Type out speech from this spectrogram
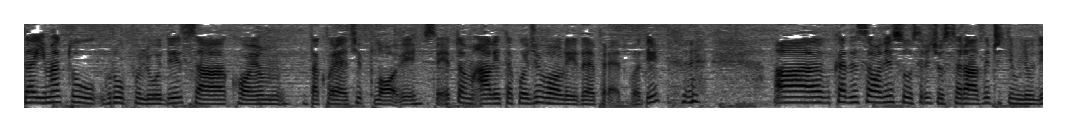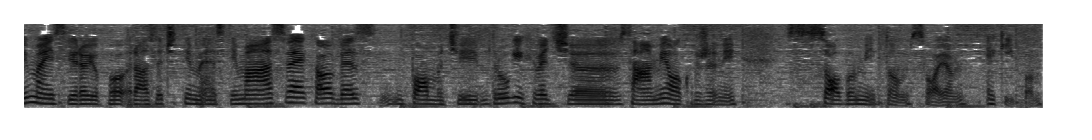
da ima tu grupu ljudi sa kojom, tako reći, plovi svetom, ali takođe voli da je predvodi. a, kada se oni susreću sa različitim ljudima i sviraju po različitim mestima, a sve kao bez pomoći drugih, već e, sami okruženi sobom i tom svojom ekipom.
